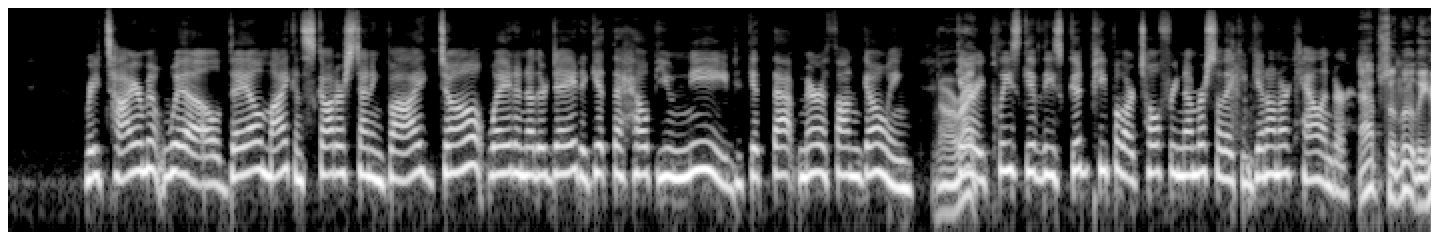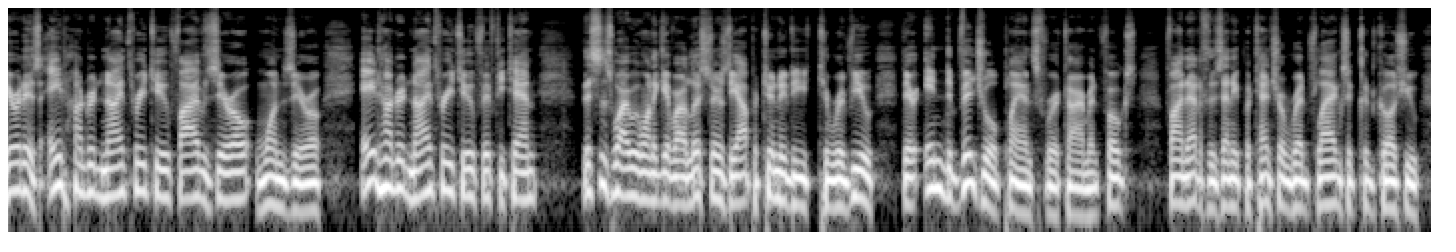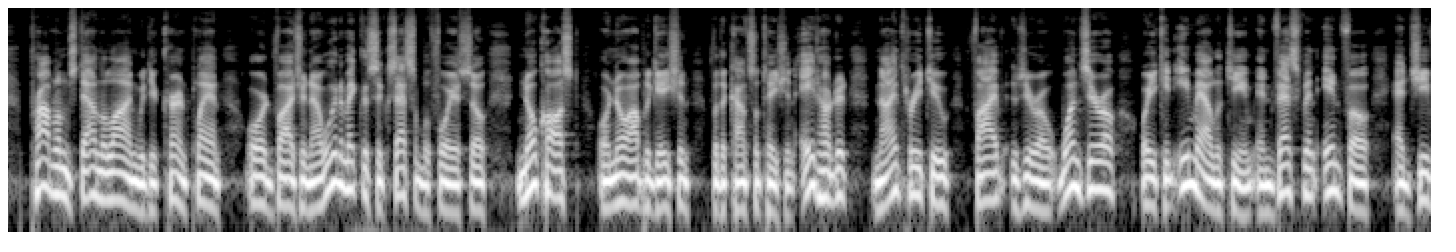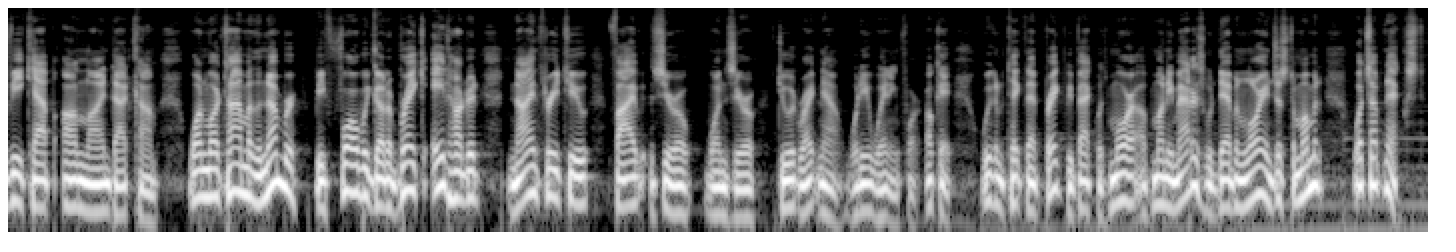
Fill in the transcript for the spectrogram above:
Retirement will. Dale, Mike, and Scott are standing by. Don't wait another day to get the help you need. Get that marathon going. All right. Gary, please give these good people our toll free number so they can get on our calendar. Absolutely. Here it is 800 932 5010. 800 932 5010. This is why we want to give our listeners the opportunity to review their individual plans for retirement. Folks, find out if there's any potential red flags that could cause you problems down the line with your current plan or advisor. Now, we're going to make this accessible for you, so no cost or no obligation for the consultation. 800 932 5010, or you can email the team investmentinfo at gvcaponline.com. One more time on the number before we go to break 800 932 5010. Do it right now. What are you waiting for? Okay, we're going to take that break. Be back with more of Money Matters with Deb and Laurie in just a moment. What's up next?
